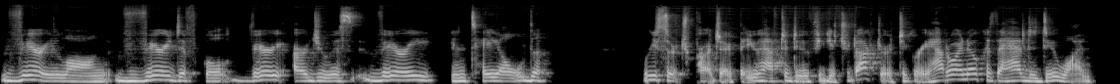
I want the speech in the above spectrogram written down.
very long, very difficult, very arduous, very entailed research project that you have to do if you get your doctorate degree. How do I know? Because I had to do one.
